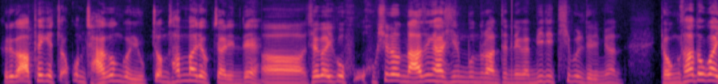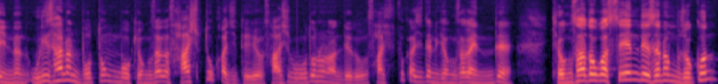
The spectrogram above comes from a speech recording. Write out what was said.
그리고 앞에 게 조금 작은 거 6.3마력짜리인데, 어, 제가 이거 혹- 혹시라도 나중에 하시는 분들한테 내가 미리 팁을 드리면 경사도가 있는, 우리 산은 보통 뭐 경사가 40도까지 돼요. 45도는 안 돼도 40도까지 되는 경사가 있는데, 경사도가 센 데서는 무조건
